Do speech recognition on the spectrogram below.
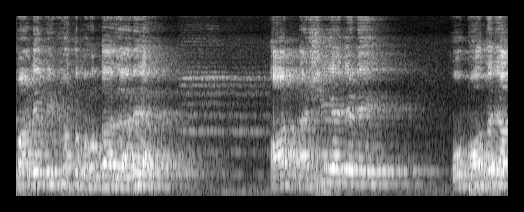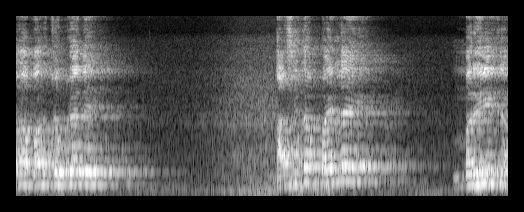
ਪਾਣੀ ਵੀ ਖਤਮ ਹੁੰਦਾ ਜਾ ਰਿਹਾ ਹੈ। ਔਰ ਨਸ਼ੇ ਆ ਜਿਹੜੇ, ਉਹ ਬਹੁਤ ਜ਼ਿਆਦਾ ਵੱਧ ਚੁੱਕੇ ਨੇ। ਅਸੀਂ ਤਾਂ ਪਹਿਲਾਂ ਹੀ ਮਰੀਜ਼ ਆ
